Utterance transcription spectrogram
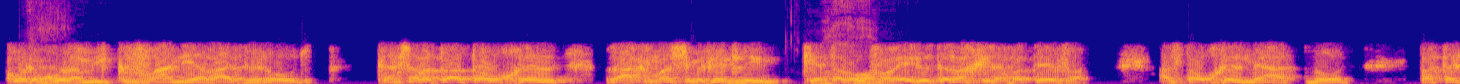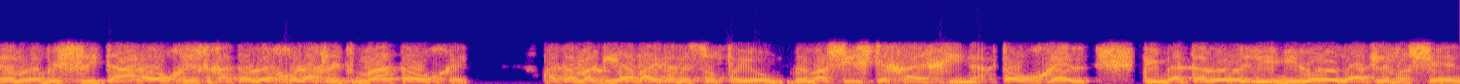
קודם כן. כל המגוון ירד מאוד, כי עכשיו אתה, אתה אוכל רק מה שמגדלים, כי אתה לא נכון. כבר אין יותר אכילה בטבע. אז אתה אוכל מעט מאוד, ואתה גם לא בשליטה על האוכל שלך, אתה לא יכול להחליט מה אתה אוכל. אתה מגיע הביתה בסוף היום, ומה שאשתך הכינה, אתה אוכל. אתה לא, אם היא לא יודעת לבשל,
